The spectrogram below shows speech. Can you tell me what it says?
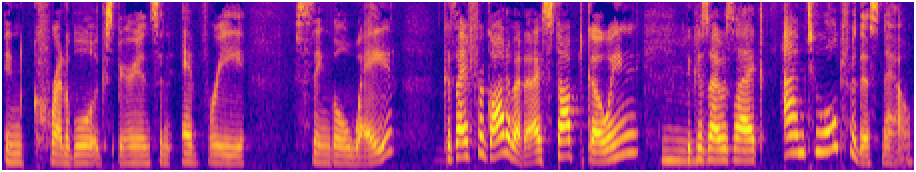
incredible experience in every single way because I forgot about it. I stopped going because I was like, I'm too old for this now.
